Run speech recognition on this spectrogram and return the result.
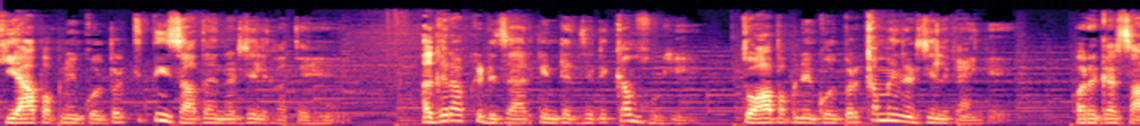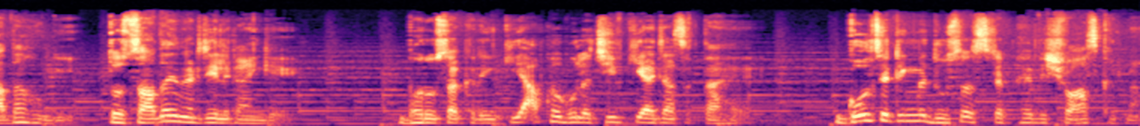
कि आप अपने गोल पर कितनी ज़्यादा एनर्जी लगाते हैं। अगर आपके डिज़ायर की इंटेंसिटी कम होगी तो आप अपने गोल पर कम एनर्जी लगाएँगे। और अगर ज़्यादा होगी तो ज़्यादा एनर्जी लगाएँगे। भरोसा करें कि आपका गोल अचीव किया जा सकता है। गोल सेटिंग में दूसरा स्टेप है विश्वास करना।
